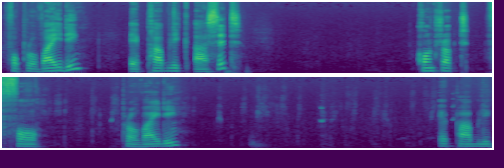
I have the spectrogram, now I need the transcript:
For providing a public asset, contract for providing a public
